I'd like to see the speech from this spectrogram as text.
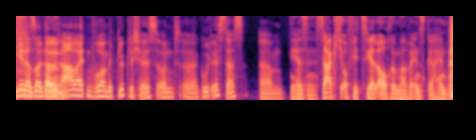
Jeder soll damit ähm, arbeiten, wo er mit glücklich ist und äh, gut ist das. Ähm, ja, sage ich offiziell auch immer, aber insgeheim.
